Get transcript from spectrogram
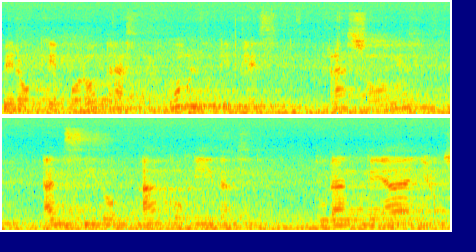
pero que por otras múltiples razones han sido acogidas durante años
